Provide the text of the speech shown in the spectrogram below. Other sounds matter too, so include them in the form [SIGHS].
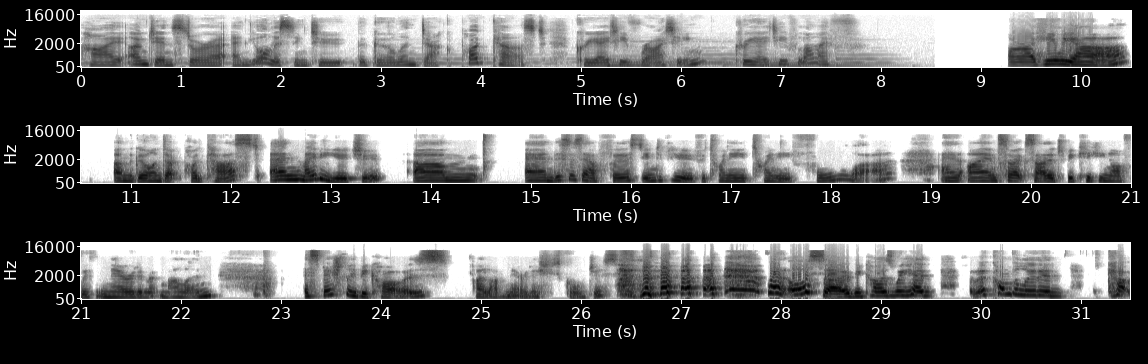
Hi, I'm Jen Storer, and you're listening to the Girl and Duck podcast Creative Writing, Creative Life. All right, here we are on the Girl and Duck podcast and maybe YouTube. Um, and this is our first interview for 2024. And I am so excited to be kicking off with Neridah McMullin, especially because I love Neridah, she's gorgeous. [LAUGHS] but also because we had a convoluted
